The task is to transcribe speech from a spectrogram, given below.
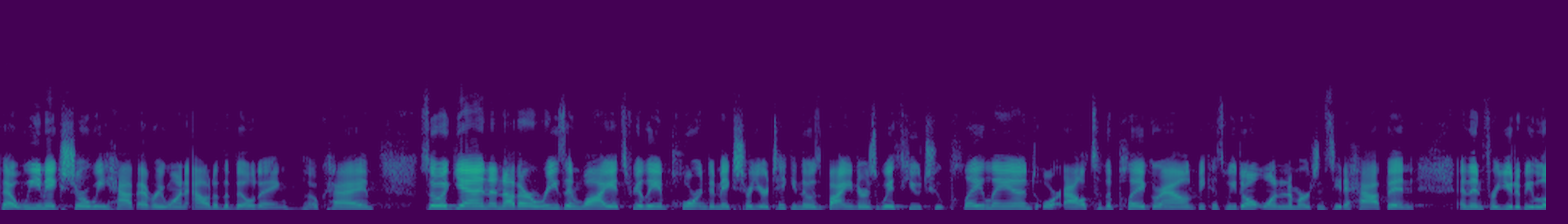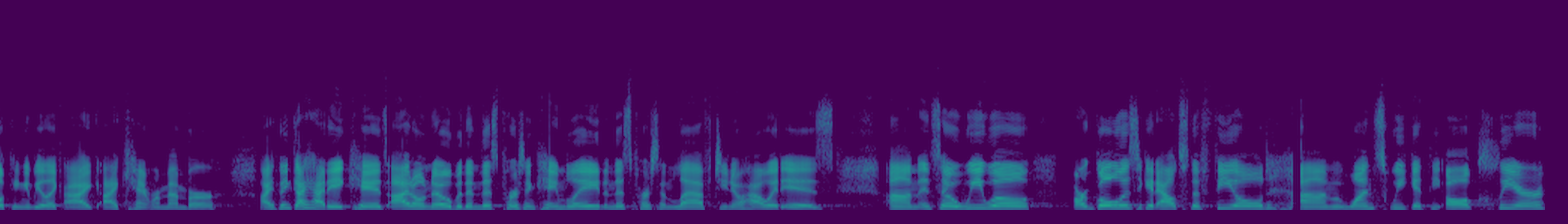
that we make sure we have everyone out of the building. Okay, so, again, another reason why it's really important to make sure you're taking those binders with you to playland or out to the playground because we don't want an emergency to happen and then for you to be looking and be like, I, I can't remember. I think I had eight kids. I don't know, but then this person came late and this person left. You know how it is. Um, and so, we will. Our goal is to get out to the field. Um, once we get the all clear,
